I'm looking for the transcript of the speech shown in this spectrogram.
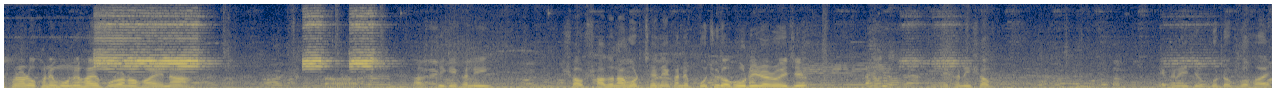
এখন আর ওখানে মনে হয় পোড়ানো হয় না। আর ঠিক এখানেই সব সাধনা করছেন। এখানে প্রচুর অঘৌরীরা রয়েছে। এখানেই সব এখানে যজ্ঞ টজ্ঞ হয়।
